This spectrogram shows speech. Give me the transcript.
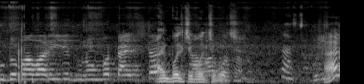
দুটো পা বাড়ি যে দু নম্বর টাইলসটা আমি বলছি বলছি বলছি। হ্যাঁ?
